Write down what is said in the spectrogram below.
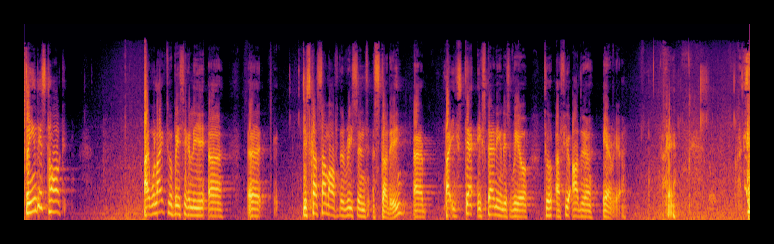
so in this talk, I would like to basically uh, uh, discuss some of the recent study uh, by expanding this view to a few other area. Okay. So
